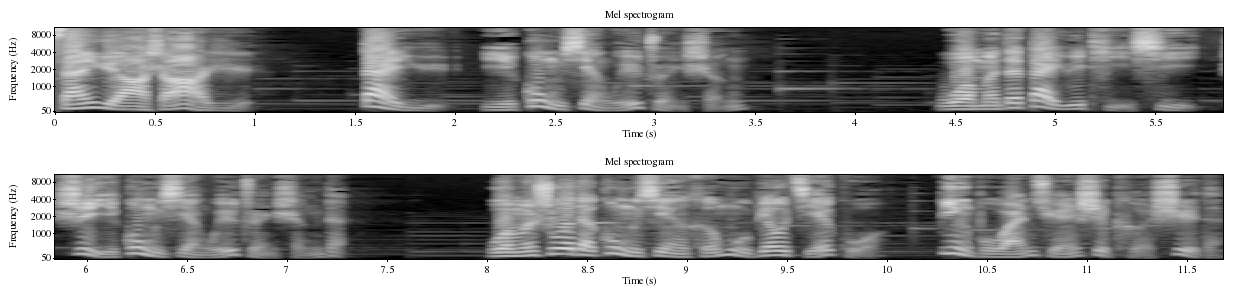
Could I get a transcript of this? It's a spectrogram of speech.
三月二十二日，待遇以贡献为准绳。我们的待遇体系是以贡献为准绳的。我们说的贡献和目标结果，并不完全是可视的，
